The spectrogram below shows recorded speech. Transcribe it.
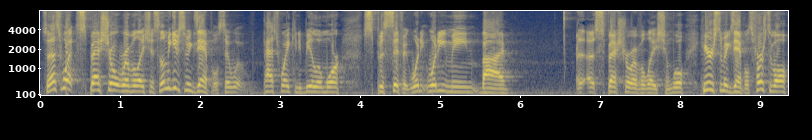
So that's what special revelation. So let me give you some examples. So, Pastor Wade, can you be a little more specific? What do, what do you mean by a, a special revelation? Well, here's some examples. First of all,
